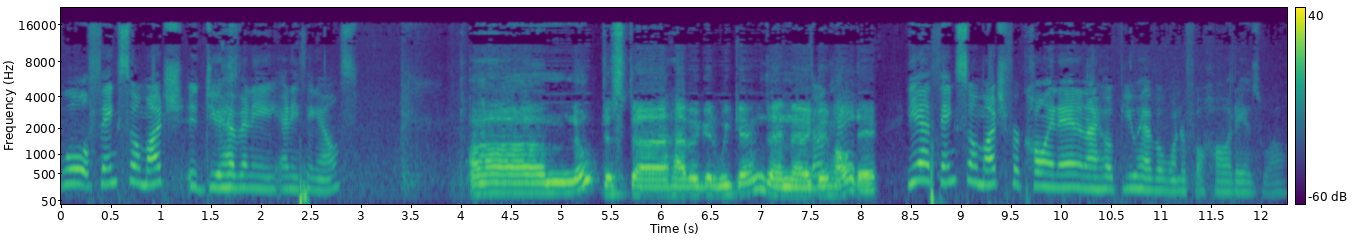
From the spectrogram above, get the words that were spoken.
Well, thanks so much. Uh, Do you have any anything else? Um, nope. Just uh, have a good weekend and a good holiday. Yeah, thanks so much for calling in, and I hope you have a wonderful holiday as well.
